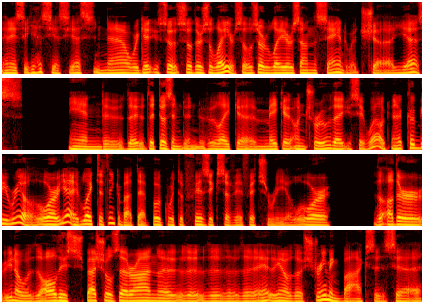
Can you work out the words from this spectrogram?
And they said, yes, yes, yes. Now we're getting, so, so there's a layer. So those are layers on the sandwich. Uh, yes and uh, that, that doesn't uh, like uh, make it untrue that you say, well, and it could be real, or yeah, I'd like to think about that book with the physics of if it's real, or the other, you know, the, all these specials that are on the the, the the, the, you know the streaming boxes, uh,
